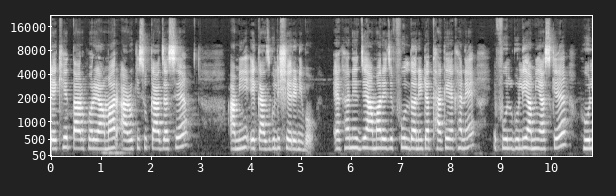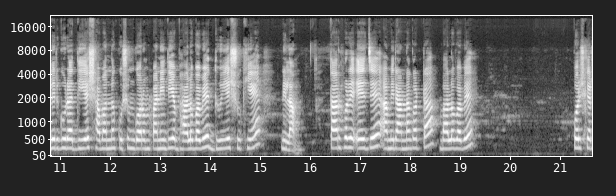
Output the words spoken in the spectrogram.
রেখে তারপরে আমার আরও কিছু কাজ আছে। আমি এই কাজগুলি সেরে নিব। এখানে যে আমার এই যে ফুলদানিটা থাকে এখানে ফুলগুলি আমি আজকে হুলের গুঁড়া দিয়ে সামান্য কুসুম গরম পানি দিয়ে ভালোভাবে ধুয়ে শুকিয়ে নিলাম। তারপরে এই যে আমি রান্নাঘরটা ভালোভাবে পরিষ্কার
